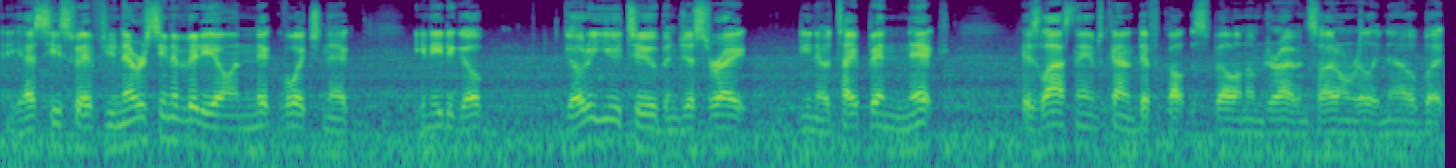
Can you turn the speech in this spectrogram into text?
And yes, he swim. If you've never seen a video on Nick Vujicic, you need to go go to YouTube and just write, you know, type in Nick. His last name's kind of difficult to spell and I'm driving, so I don't really know, but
